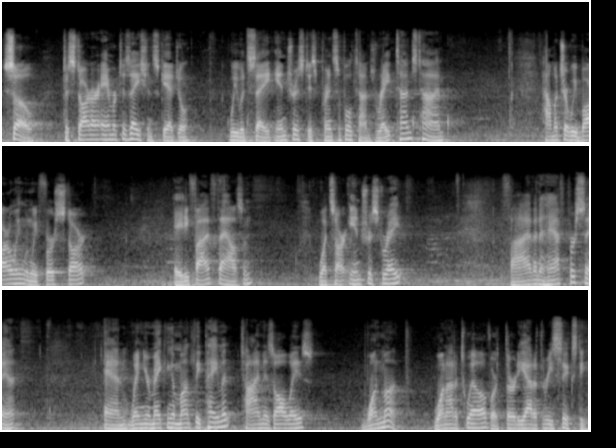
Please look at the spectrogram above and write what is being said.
So, to start our amortization schedule, we would say interest is principal times rate times time. How much are we borrowing when we first start? 85,000. What's our interest rate? Five and a half percent. And when you're making a monthly payment, time is always one month. One out of 12 or 30 out of 360.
